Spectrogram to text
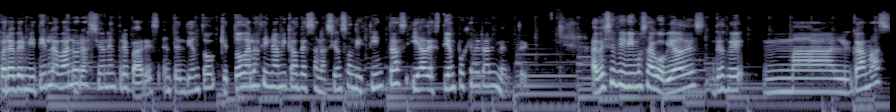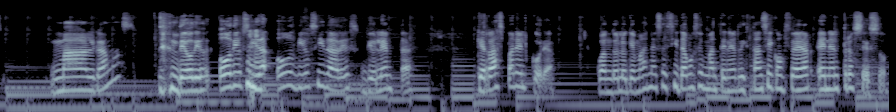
para permitir la valoración entre pares, entendiendo que todas las dinámicas de sanación son distintas y a destiempo generalmente. A veces vivimos agobiadas desde malgamas, malgamas de odio, odiosidades violentas que raspan el cora, cuando lo que más necesitamos es mantener distancia y confiar en el proceso.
